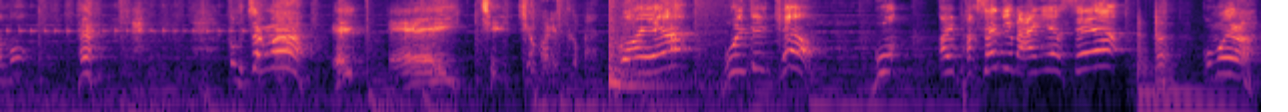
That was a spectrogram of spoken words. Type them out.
뭐? 공사모? 꼼짝마 에이 에이 들켜버렸구만 뭐야? 뭘 들켜? 뭐? 아니 박사님 아니었어요? 어, 꼬마야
